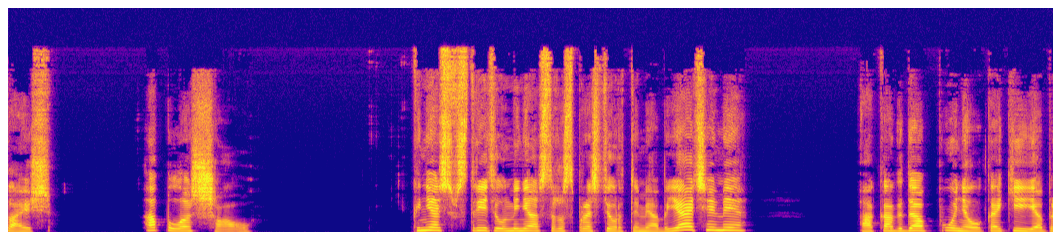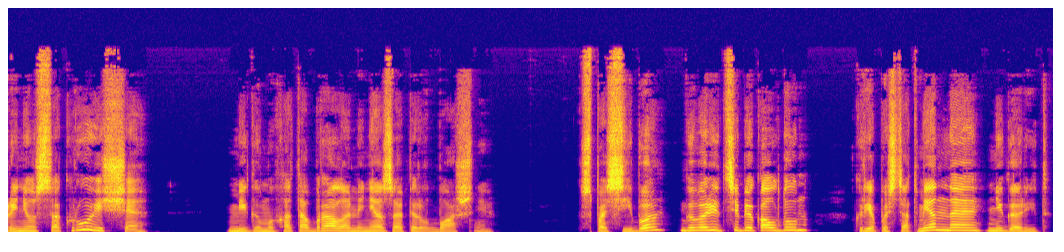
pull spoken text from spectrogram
Каюсь, оплошал. Князь встретил меня с распростертыми объятиями, а когда понял, какие я принес сокровища, мигом их отобрал, а меня запер в башне. «Спасибо», — говорит себе колдун, — «крепость отменная, не горит».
